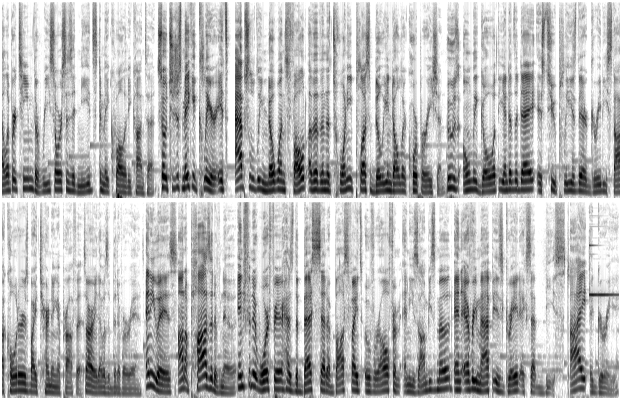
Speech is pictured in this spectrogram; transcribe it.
developer team the resources it needs to make quality content. So to just make it clear, it's absolutely no one's fault other than the 20 plus billion dollar corporation whose only goal at the end of the day is to please their greedy stockholders by turning a profit. Sorry, that was a bit of a rant. Anyways, on a positive note, Infinite Warfare has the best set of boss fights overall from any zombies mode, and every map is great except Beast. I agree.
